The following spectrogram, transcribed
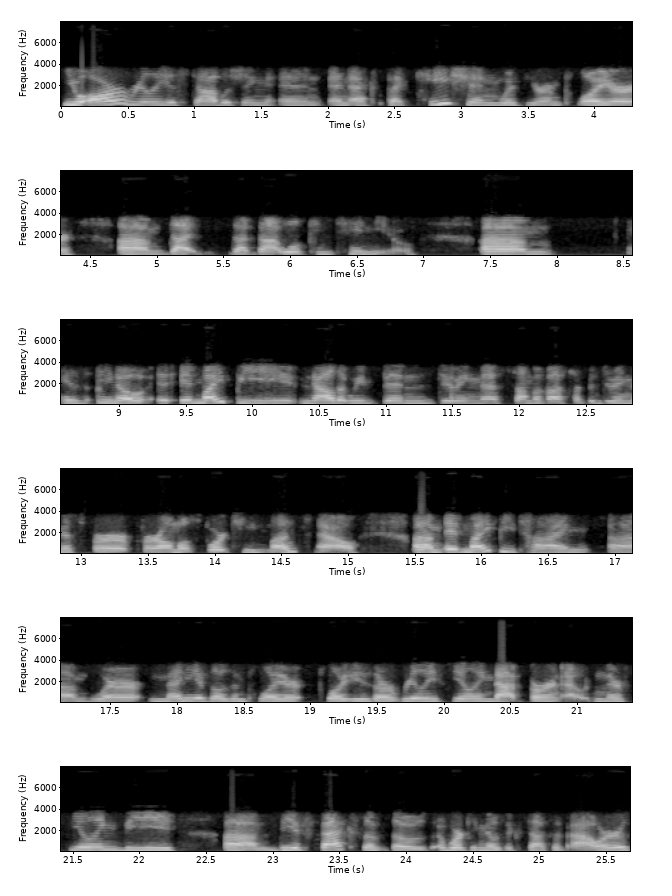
you are really establishing an, an expectation with your employer um, that that that will continue. Um, is you know it, it, might be now that we've been doing this. Some of us have been doing this for for almost 14 months now. Um, it might be time um, where many of those employer employees are really feeling that burnout and they're feeling the um, the effects of those working those excessive hours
